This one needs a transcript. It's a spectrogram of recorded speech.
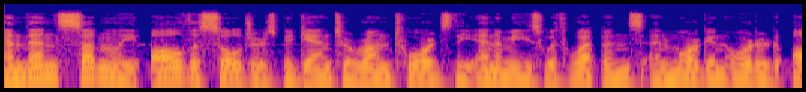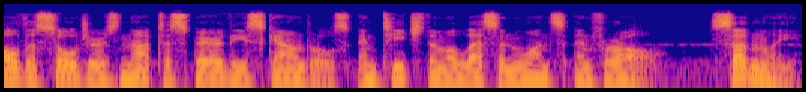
And then suddenly all the soldiers began to run towards the enemies with weapons and Morgan ordered all the soldiers not to spare these scoundrels and teach them a lesson once and for all. Suddenly,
